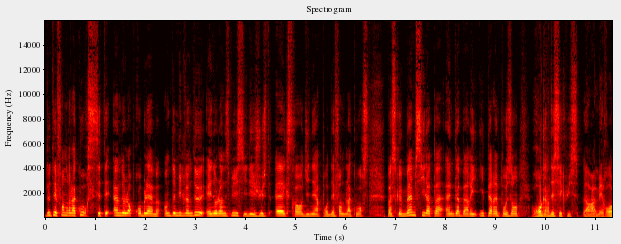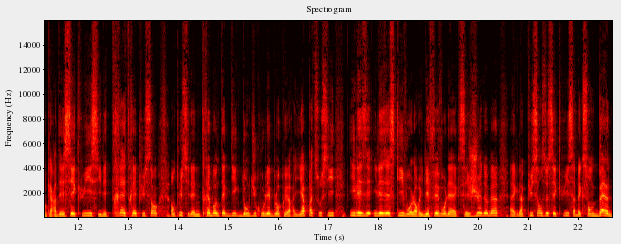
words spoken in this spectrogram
de défendre la course. C'était un de leurs problèmes en 2022. Et Nolan Smith, il est juste extraordinaire pour défendre la course parce que même s'il n'a pas un gabarit hyper imposant, regardez ses cuisses. Ah, mais regardez ses cuisses, il est très très puissant. En plus, il a une très bonne technique, donc du coup, les bloqueurs, il n'y a pas de souci. Il les, il les esquive ou alors il les fait voler avec ses jeux de main, avec la puissance de ses cuisses, avec son bend.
